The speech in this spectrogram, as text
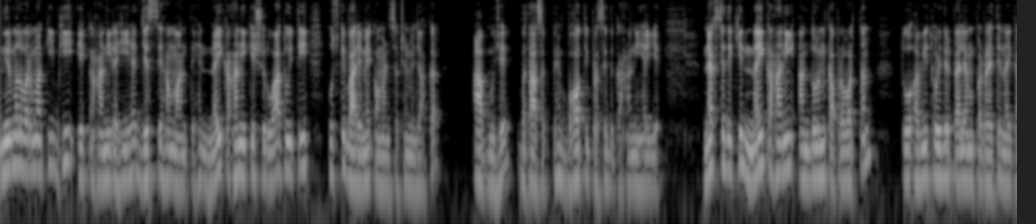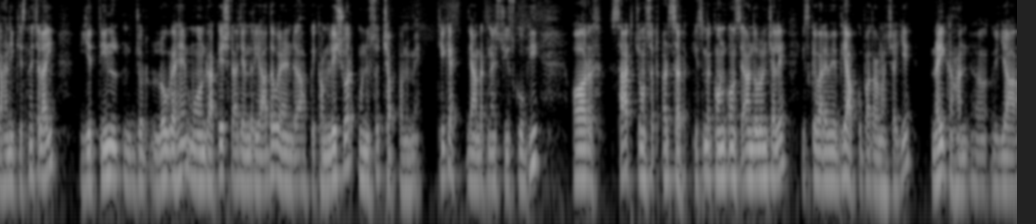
निर्मल वर्मा की भी एक कहानी रही है, जिससे हम मानते हैं नई कहानी की शुरुआत हुई थी। उसके बारे में कमेंट सेक्शन में जाकर आप मुझे बता सकते हैं। बहुत ही प्रसिद्ध कहानी है ये। नेक्स्ट देखिए, नई कहानी आंदोलन का प्रवर्तन। तो अभी थोड़ी देर पहले हम पढ़ रहे थे नई कहानी किसने चलाई? ये तीन जो लोग रहे मोहन राकेश, राजेंद्र यादव एंड आपके कमलेश्वर, उन्नीस सौ छप्पन में। ठीक है? ध्यान रखना इस चीज़ को भी। और साठ, चौंसठ, अड़सठ, इसमें कौन कौन से आंदोलन चले? इसके बारे में भी आपको पता होना चाहिए। नई कहानी या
